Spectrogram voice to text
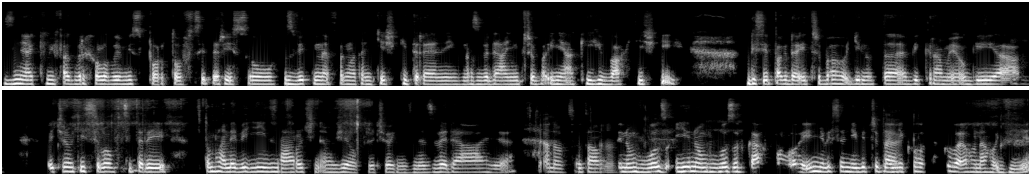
s nějakými fakt vrcholovými sportovci, kteří jsou zvyklí fakt na ten těžký trénink, na zvedání třeba i nějakých vah těžkých, kdy si pak dají třeba hodinu té Bikram jogy a mhm. většinou ti silovci tady v tomhle nevidí nic náročného, že jo, protože člověk nic nezvedá, že ano, jsou tam ano. jenom v, voz, jenom v mhm. vozovkách polohy, měli se někdy třeba tak. někoho takového na hodině?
